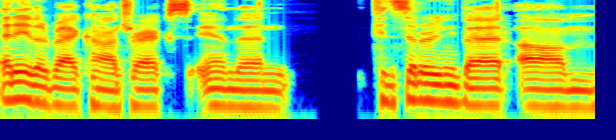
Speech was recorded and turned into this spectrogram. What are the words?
any of their bad contracts, and then considering that um,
